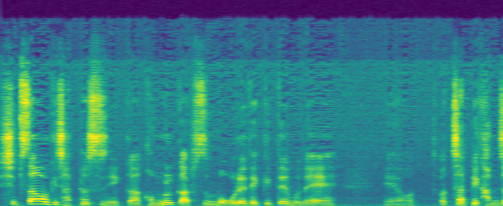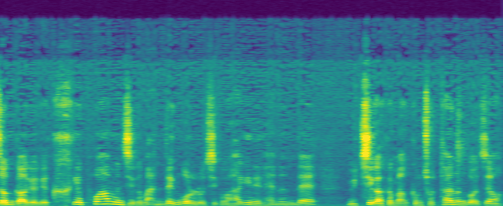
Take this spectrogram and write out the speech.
14억이 잡혔으니까 건물값은 뭐 오래됐기 때문에 예, 어, 어차피 감정 가격에 크게 포함은 지금 안 된 걸로 지금 확인이 되는데 위치가 그만큼 좋다는 거죠.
